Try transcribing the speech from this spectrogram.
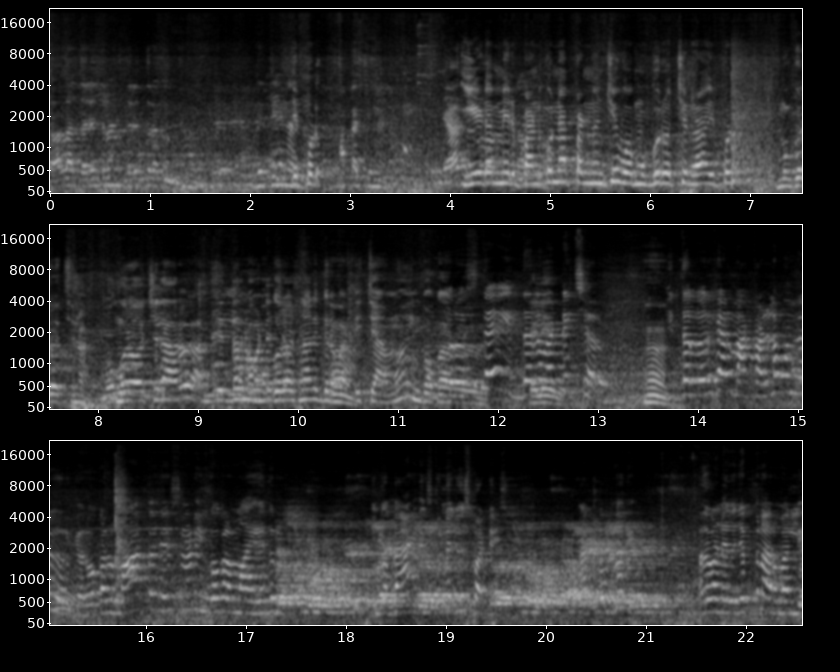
చాలా దరిద్రం దరిద్రంగా ఉంది. ఇప్పుడు ఈడ మీరు పండుకున్నప్పటి నుంచి ఓ ముగ్గురు వచ్చిర్రా ఇప్పుడు? ముగ్గురు వచ్చినాడు ముగ్గురు వచ్చినారు ఇద్దరు ముగ్గురు వచ్చినారు ఇద్దరు పట్టించాము ఇంకొక వస్తే ఇద్దరు పట్టించారు. ఇద్దరు దొరికారు మా కళ్ళ ముందే దొరికారు. ఒకళ్ళు మా అత్త చేస్తున్నాడు ఇంకొకరు మా ఎదురు. ఇంకా బ్యాగ్ తీసుకునే చూసి పట్టించారు. అట్లా ఉన్నది అది వాళ్ళు ఏదో చెప్తున్నారు మళ్ళీ.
